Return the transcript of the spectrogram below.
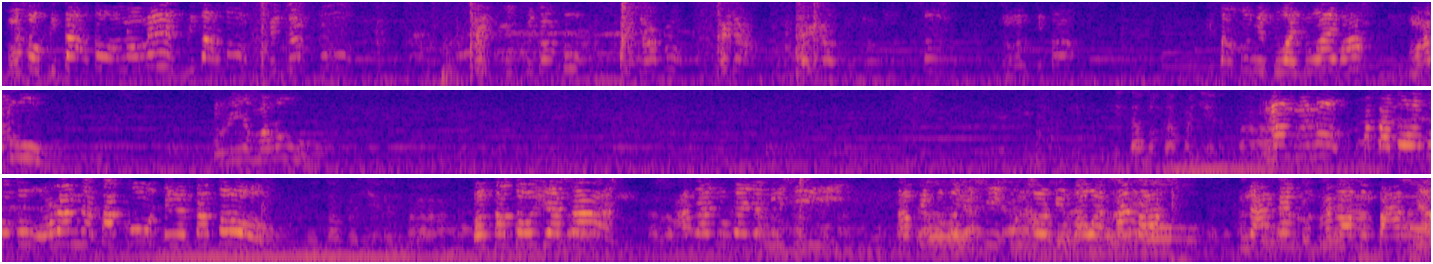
Masuk kita tuh nomet, kita tuh kejar tuh. Kejar tuh, kejar tuh, kejar, tuh. Jangan kita kita tuh nyetua-tua ya, malu. Nyurinya malu. Kita mau sapanya ini pak Nang mana Pak tato aku tuh orang nggak takut dengan tato. mau sapanya ini pak Kau tato hiasan, ada juga yang ngisi. Tapi kalau ngisi pun kalau dibawa salah, nggak akan ada manfaatnya.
